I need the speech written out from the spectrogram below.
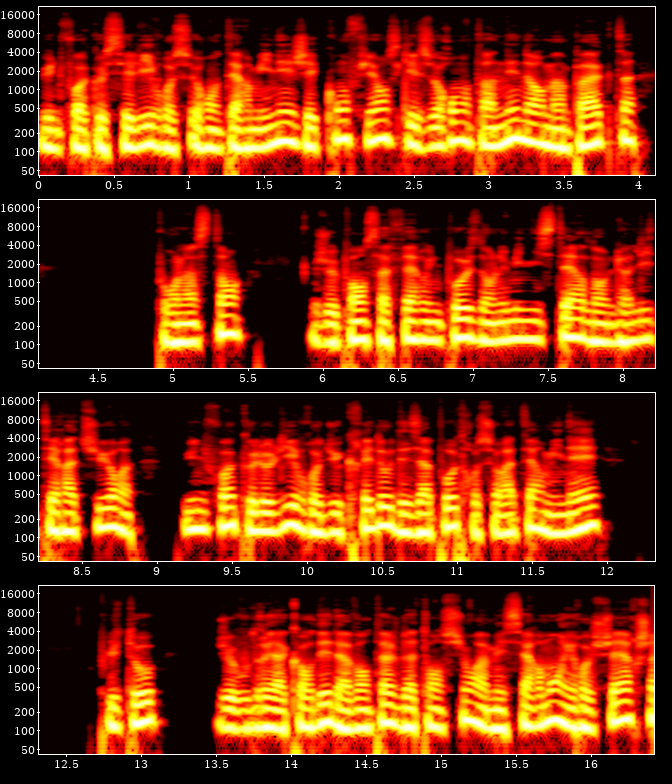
Une fois que ces livres seront terminés, j'ai confiance qu'ils auront un énorme impact. Pour l'instant, je pense à faire une pause dans le ministère dans la littérature une fois que le livre du Credo des apôtres sera terminé. Plutôt, je voudrais accorder davantage d'attention à mes sermons et recherches.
